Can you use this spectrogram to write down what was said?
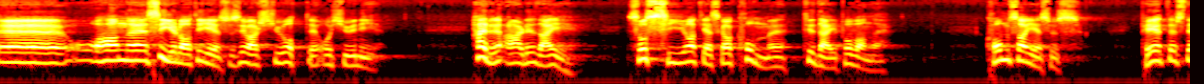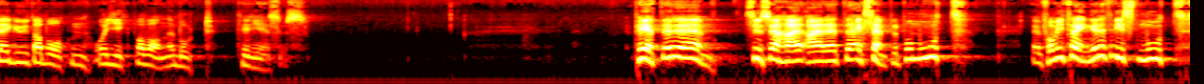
Eh, og Han eh, sier da til Jesus i vers 28 og 29.: Herre, er det deg, så si at jeg skal komme til deg på vannet. Kom, sa Jesus. Peter steg ut av båten og gikk på vannet bort til Jesus. Peter eh, syns jeg her er et eksempel på mot. For vi trenger et visst mot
